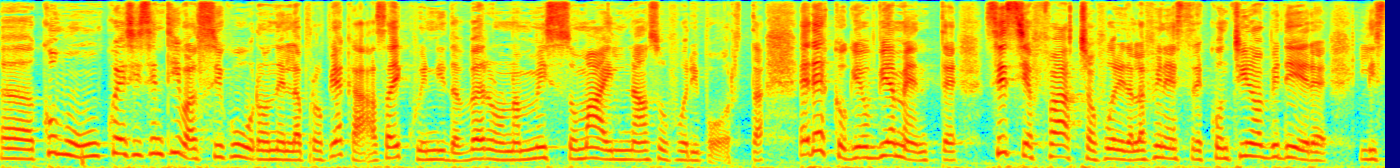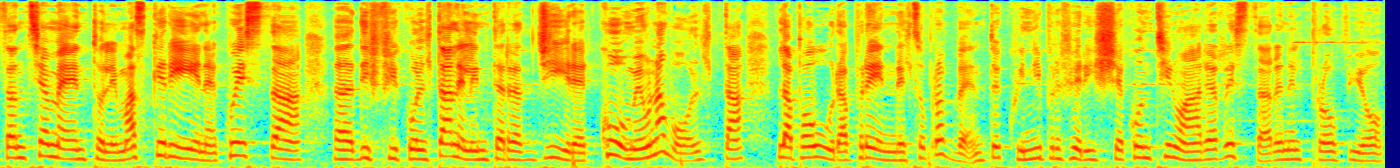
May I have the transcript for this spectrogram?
eh, comunque si sentiva al sicuro nella propria casa e quindi davvero non ha messo mai il naso fuori porta. Ed ecco che ovviamente se si affaccia fuori dalla finestra e continua a vedere vedere l'istanziamento, le mascherine, questa eh, difficoltà nell'interagire come una volta, la paura prende il sopravvento e quindi preferisce continuare a restare nel proprio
